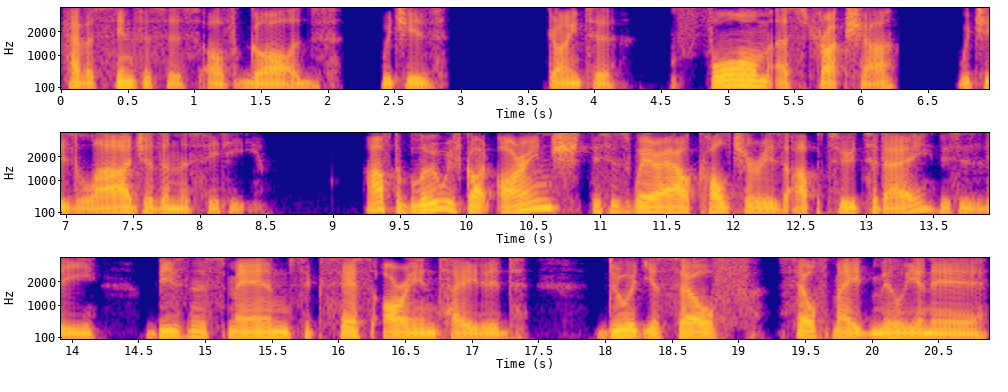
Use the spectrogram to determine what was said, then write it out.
have a synthesis of gods, which is going to form a structure which is larger than the city. After blue, we've got orange. This is where our culture is up to today. This is the businessman, success orientated, do it yourself, self made millionaire,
